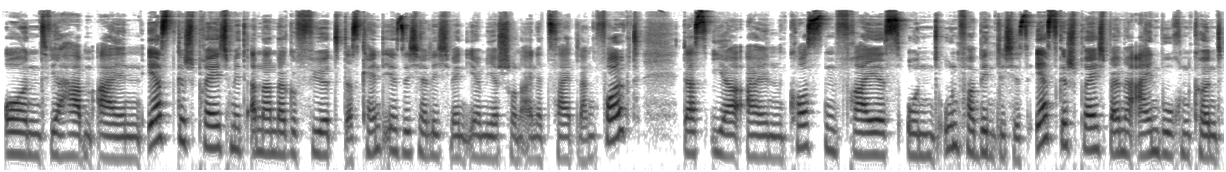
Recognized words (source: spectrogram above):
und wir haben ein Erstgespräch miteinander geführt. Das kennt ihr sicherlich, wenn ihr mir schon eine Zeit lang folgt, dass ihr ein kostenfreies und unverbindliches Erstgespräch bei mir einbuchen könnt,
